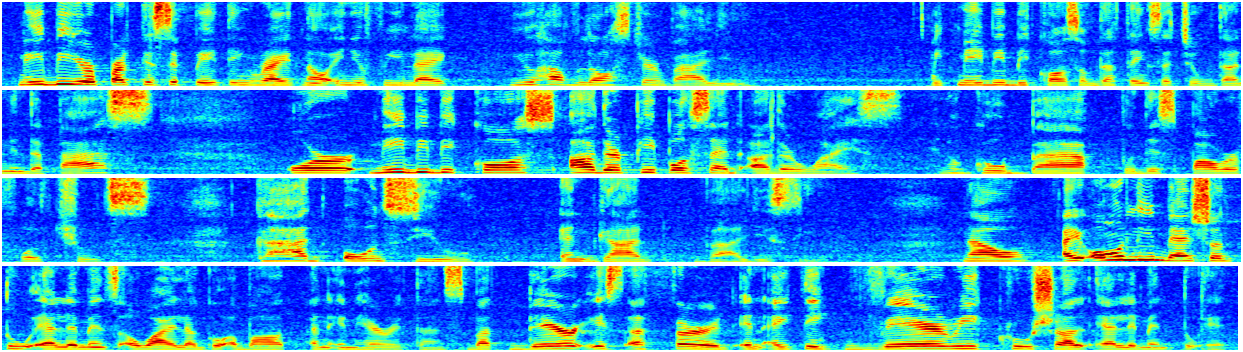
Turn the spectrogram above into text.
Maybe you're participating right now and you feel like you have lost your value it may be because of the things that you've done in the past, or maybe because other people said otherwise. You know, go back to these powerful truths. God owns you and God values you. Now, I only mentioned two elements a while ago about an inheritance, but there is a third and I think very crucial element to it.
